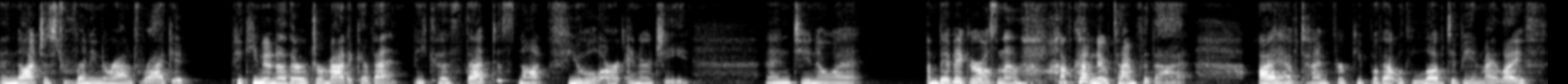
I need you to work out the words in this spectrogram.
and not just running around ragged, picking another dramatic event, because that does not fuel our energy. And you know what? I'm baby girls, no, I've got no time for that. I have time for people that would love to be in my life.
